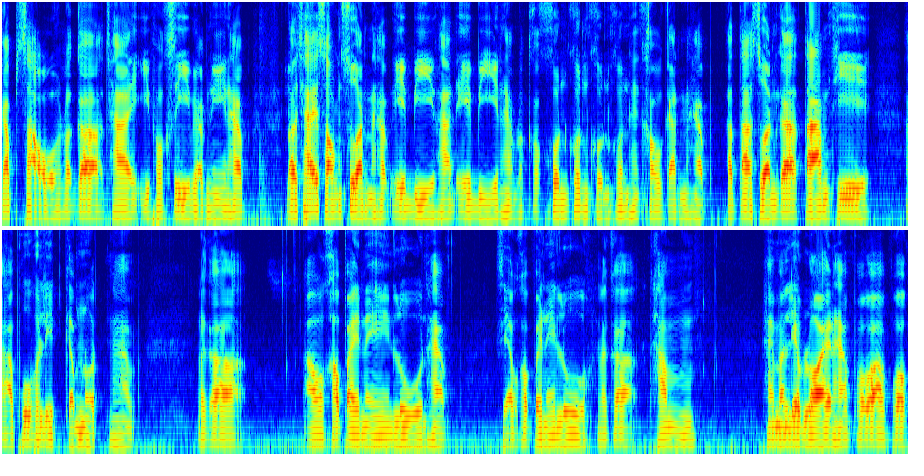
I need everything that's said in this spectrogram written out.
กับเสาแล้วก็ใช้ epoxy แบบนี้นะครับ เราใช้ 2 ส่วนนะครับ AB พาร์ท AB นะครับ แล้วก็คนคนคนคนให้เข้ากันนะครับ อัตราส่วนก็ตามที่ผู้ผลิตกำหนดนะครับ แล้วก็เอาเข้าไปในรูนะครับ เสียบเข้าไปในรู แล้วก็ทำให้มันเรียบร้อยนะครับ เพราะว่าพวก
